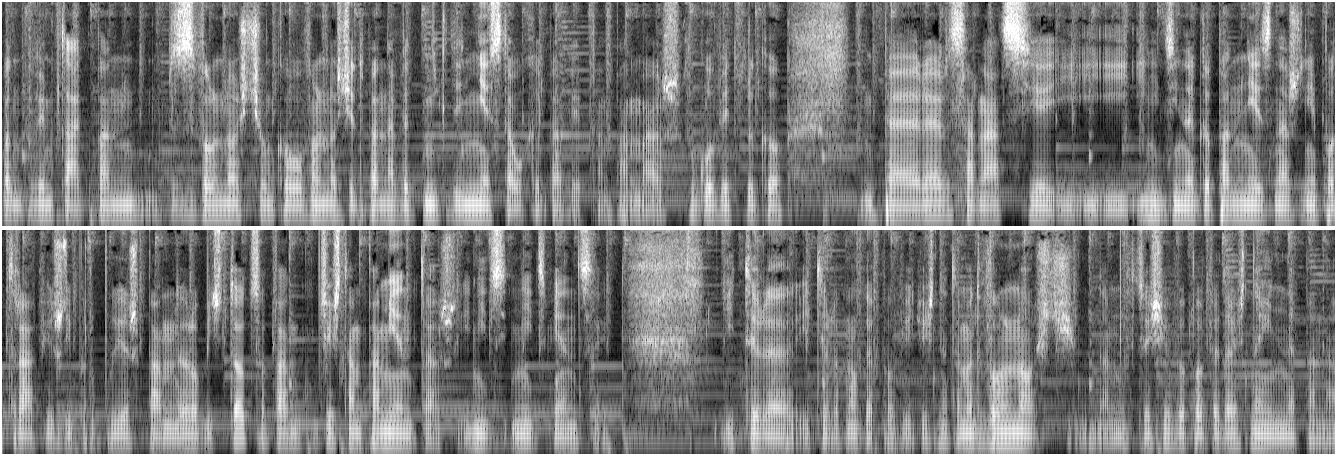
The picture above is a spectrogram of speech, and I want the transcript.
pan powiem tak, pan z wolnością, koło wolności to pan nawet nigdy nie stał chyba, wie pan, pan masz w głowie tylko PRL, sanację i, i, i nic innego pan nie znasz, nie potrafisz i próbujesz pan robić to, co pan gdzieś tam pamiętasz i nic, nic więcej. I tyle, I tyle mogę powiedzieć na temat wolności. Nam nie chce się wypowiadać na inne pana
